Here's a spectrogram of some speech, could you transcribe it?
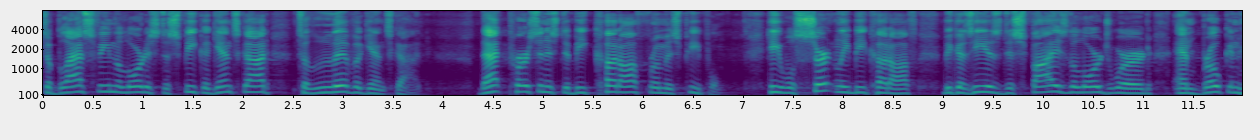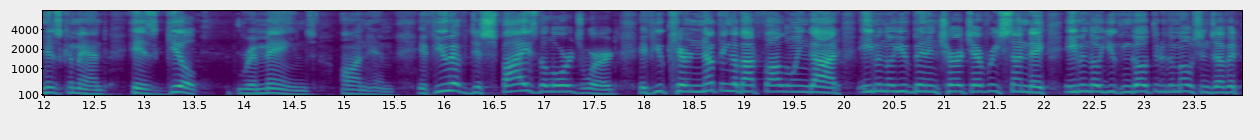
To blaspheme the Lord is to speak against God, to live against God. That person is to be cut off from his people he will certainly be cut off because he has despised the Lord's word and broken his command. His guilt remains on him. If you have despised the Lord's word, if you care nothing about following God, even though you've been in church every Sunday, even though you can go through the motions of it,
